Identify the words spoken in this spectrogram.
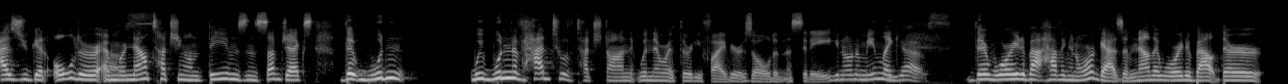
as you get older, and we're now touching on themes and subjects that wouldn't we wouldn't have had to have touched on when they were 35 years old in the city. You know what I mean? Like yes they're worried about having an orgasm. Now they're worried about their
